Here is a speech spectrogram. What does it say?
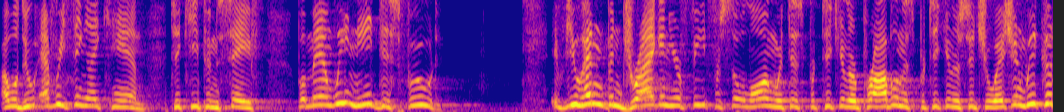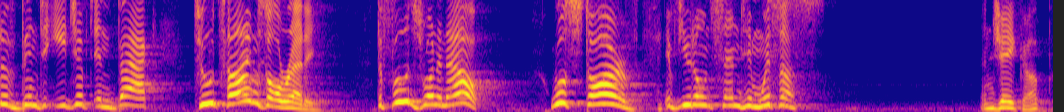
I will do everything I can to keep him safe, but man, we need this food. If you hadn't been dragging your feet for so long with this particular problem, this particular situation, we could have been to Egypt and back two times already. The food's running out. We'll starve if you don't send him with us. And Jacob,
